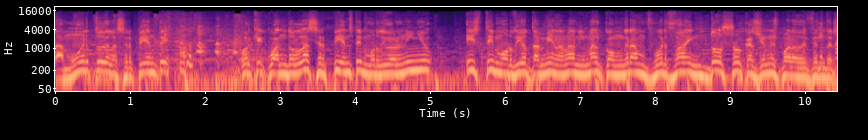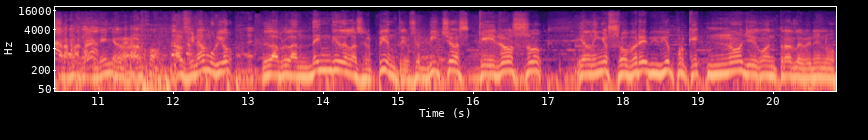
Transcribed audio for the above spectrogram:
La muerte de la serpiente, porque cuando la serpiente mordió al niño, este mordió también al animal con gran fuerza en dos ocasiones para defenderse. Para matar al niño. Ojo. Al final murió la blandengue de la serpiente, o sea, bicho asqueroso. Y el niño sobrevivió porque no llegó a entrarle veneno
